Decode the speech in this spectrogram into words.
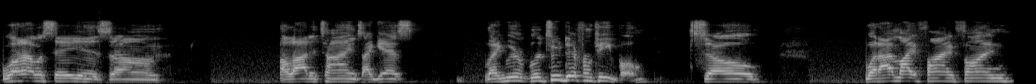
what I would say is um a lot of times I guess like we're we're two different people. So what I might find fun,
